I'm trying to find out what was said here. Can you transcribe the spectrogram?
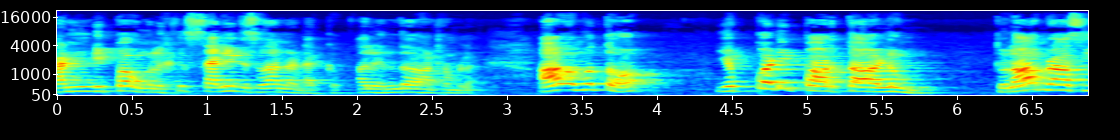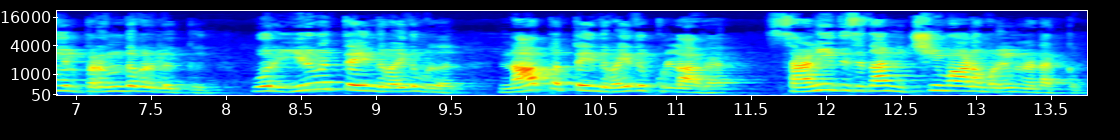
கண்டிப்பாக உங்களுக்கு சனி திசை தான் நடக்கும். அதில் எந்த மாற்றம் இல்லை. ஆக மொத்தம் எப்படி பார்த்தாலும் துலாம் ராசியில் பிறந்தவர்களுக்கு ஒரு இருபத்தைந்து வயது முதல் நாற்பத்தைந்து வயதுக்குள்ளாக சனி திசை தான் நிச்சயமான முறையில் நடக்கும்.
